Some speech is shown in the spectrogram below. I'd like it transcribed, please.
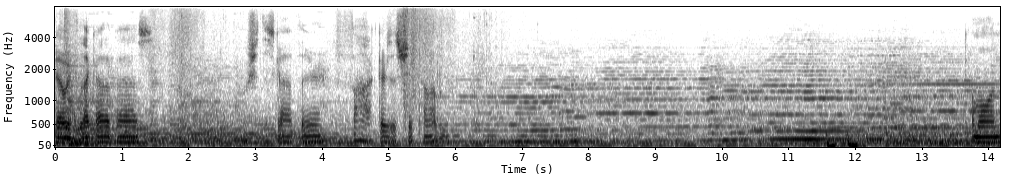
Gotta wait for that guy to pass. This guy up there. Fuck, there's a shit ton of them. Come on.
